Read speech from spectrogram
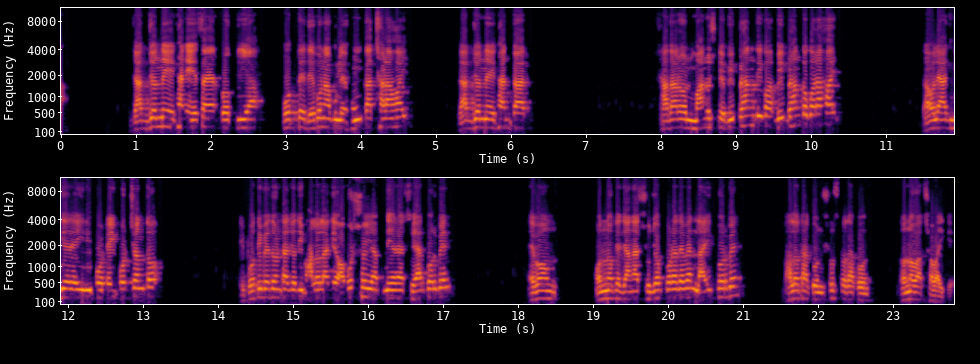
যার জন্য এখানে এসআইআর প্রক্রিয়া করতে দেব না বলে হুঙ্কার ছাড়া হয়। যার জন্য এখানকার সাধারণ মানুষকে বিভ্রান্তি বিভ্রান্ত করা হয়। তাহলে আজকের এই রিপোর্ট এই পর্যন্ত। এই প্রতিবেদনটা যদি ভালো লাগে, অবশ্যই আপনি এরা শেয়ার করবেন এবং অন্যকে জানার সুযোগ করে দেবেন লাইক করবেন। ভালো থাকুন, সুস্থ থাকুন। ধন্যবাদ সবাইকে।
